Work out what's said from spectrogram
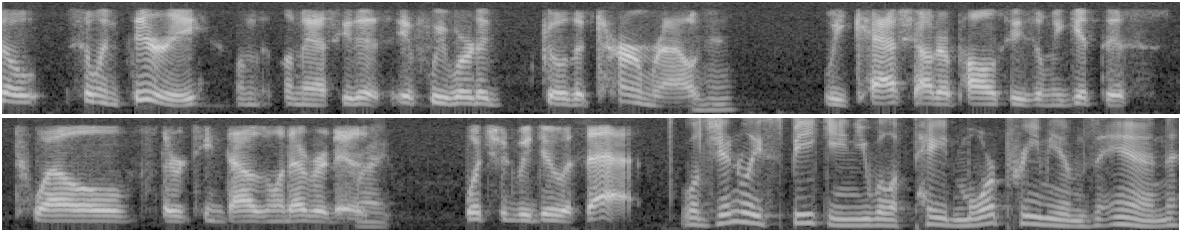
So, so in theory, let me, let me ask you this: If we were to go the term route, Mm-hmm. we cash out our policies and we get this twelve, thirteen thousand, whatever it is. Right. What should we do with that? Well, generally speaking, you will have paid more premiums in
